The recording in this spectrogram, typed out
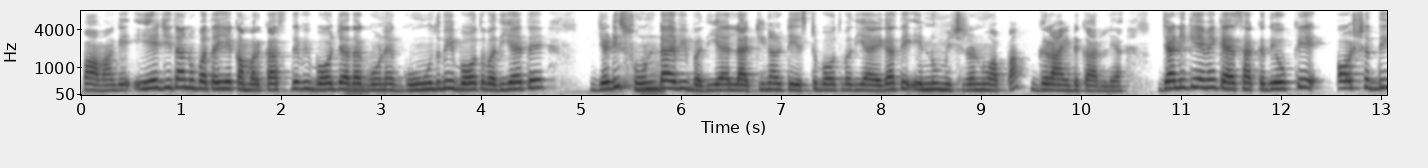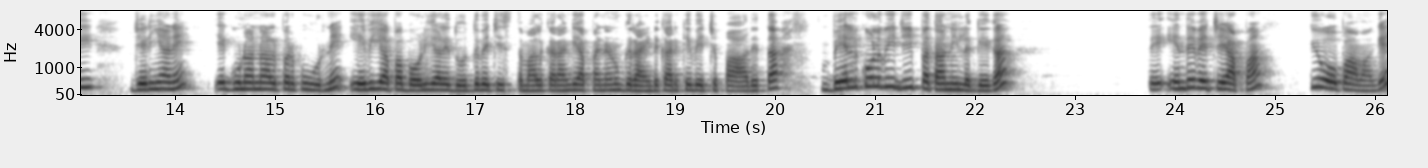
ਪਾਵਾਂਗੇ। ਇਹ ਜੀ ਤੁਹਾਨੂੰ ਪਤਾ ਹੀ ਹੈ, ਕਮਰਕਸ ਦੇ ਵੀ ਬਹੁਤ ਜ਼ਿਆਦਾ ਗੁਣ ਹੈ, ਗੂੰਦ ਵੀ ਬਹੁਤ ਵਧੀਆ ਹੈ ਤੇ ਜਿਹੜੀ ਸੁੰਡ ਹੈ ਇਹ ਵੀ ਵਧੀਆ ਹੈ ਇਲਾਚੀ ਨਾਲ ਟੇਸਟ ਬਹੁਤ ਵਧੀਆ ਆਏਗਾ ਤੇ ਇਹਨੂੰ ਮਿਸ਼ਰਣ ਨੂੰ ਆਪਾਂ ਗ੍ਰਾਈਂਡ ਕਰ ਲਿਆ। ਯਾਨੀ ਕਿ ਐਵੇਂ ਕਹਿ ਸਕਦੇ ਹੋ ਕਿ ਔਸ਼ਧੀ ਜਿਹੜੀਆਂ ਨੇ, ਇਹ ਗੁਣਾਂ ਨਾਲ ਭਰਪੂਰ ਨੇ, ਇਹ ਵੀ ਆਪਾਂ ਬੌਲੀ ਵਾਲੇ ਦੁੱਧ ਵਿੱਚ ਇਸਤੇਮਾਲ ਕਰਾਂਗੇ, ਆਪਾਂ ਇਹਨਾਂ ਨੂੰ ਗ੍ਰਾਈਂਡ ਕਰਕੇ ਵਿੱਚ ਪਾ ਦਿੱਤਾ। ਬਿਲਕੁਲ ਵੀ ਜੀ ਪਤਾ ਨਹੀਂ ਲੱਗੇਗਾ ਤੇ ਇਹਦੇ ਵਿੱਚ ਆਪਾਂ ਘਿਓ ਪਾਵਾਂਗੇ।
